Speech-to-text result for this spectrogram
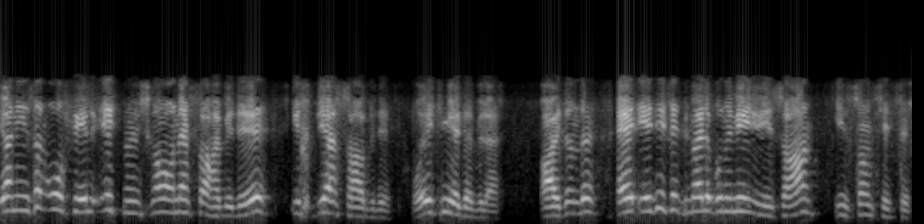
Yəni, insan o feili etməmiş, o nə sahibidir? İxtiyar sahibidir. O etməyə də bilər. Aydındır. Əgər edirsə, deməli, bunu nə edir insan? İnsan seçir.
